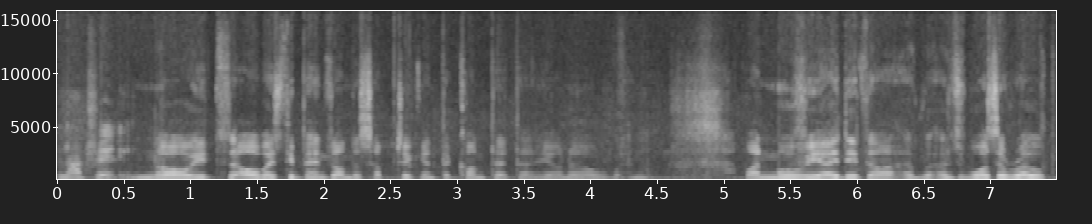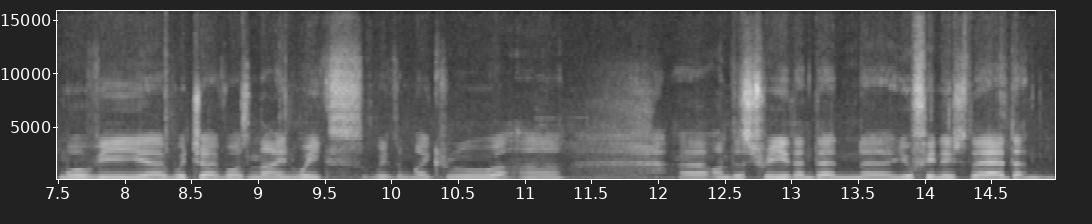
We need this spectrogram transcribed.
Not really. No, it always depends on the subject and the content. uh, You know, one movie I did uh, uh, was a road movie, uh, which I was nine weeks with my crew uh, uh, on the street, and then uh, you finish that. And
